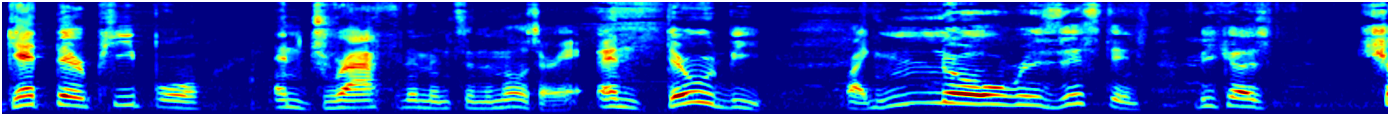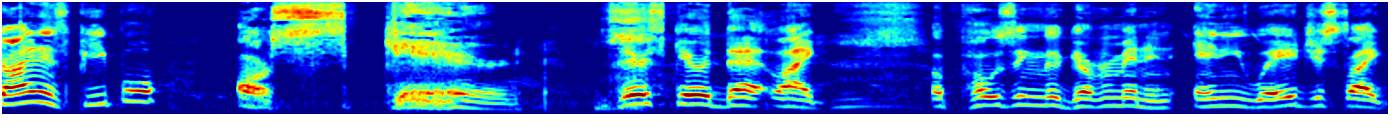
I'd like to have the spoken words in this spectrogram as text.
get their people and draft them into the military. And there would be like no resistance because China's people are scared. They're scared that like opposing the government in any way, just like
